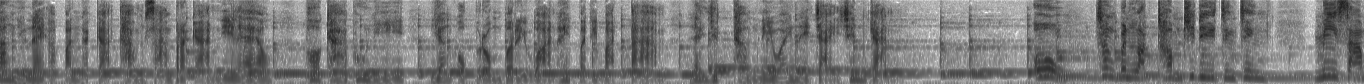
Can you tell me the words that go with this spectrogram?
ตั้งอยู่ในอปันนกะธรรมสามประการนี้แล้ว พ่อค้าผู้นี้ยังอบรมบริวารให้ปฏิบัติตาม และยึดธรรมนี้ไว้ในใจเช่นกัน โอ้ช่างเป็นหลักธรรมที่ดีจริง ๆ มีสาม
